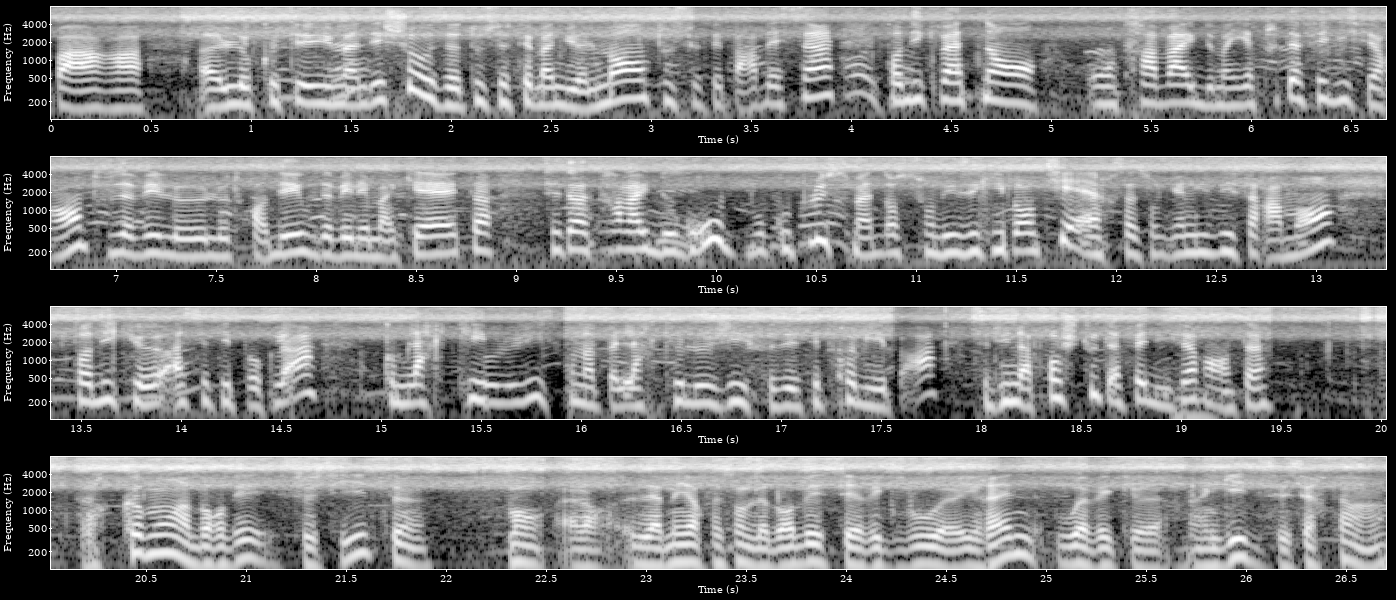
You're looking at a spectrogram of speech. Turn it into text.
par euh, le côté humain des choses. Tout se fait manuellement, tout se fait par dessin. Tandis que maintenant, on travaille de manière tout à fait différente. Vous avez le, le 3D, vous avez les maquettes. C'est un travail de groupe beaucoup plus. Maintenant, ce sont des équipes entières. Ça s'organise différemment. Tandis qu'à cette époque-là, comme l'archéologie, ce qu'on appelle l'archéologie, faisait ses premiers pas, c'est une approche tout à fait différente. Alors comment aborder ce site Bon, alors la meilleure façon de l'aborder, c'est avec vous, euh, Irène, ou avec euh, un guide, c'est certain. hein.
